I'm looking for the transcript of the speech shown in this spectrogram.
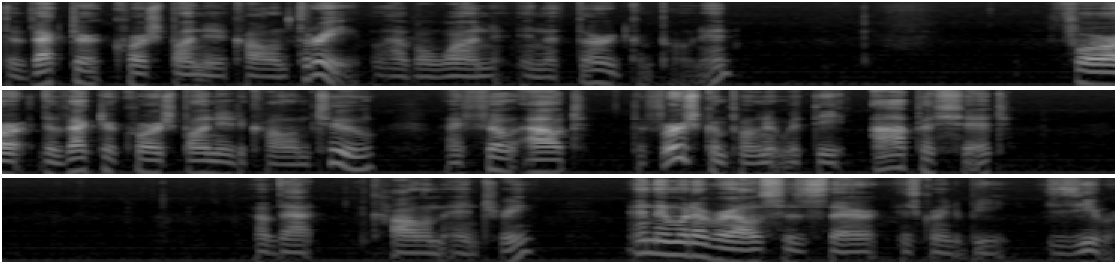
The vector corresponding to column 3 will have a 1 in the third component. For the vector corresponding to column 2, I fill out the first component with the opposite of that column entry. And then whatever else is there is going to be 0.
